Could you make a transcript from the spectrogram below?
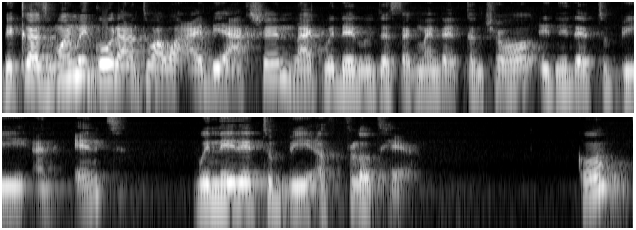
Because when we go down to our IB action, like we did with the segmented control, it needed to be an int. We needed to be a float here. Cool?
